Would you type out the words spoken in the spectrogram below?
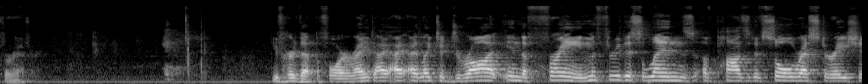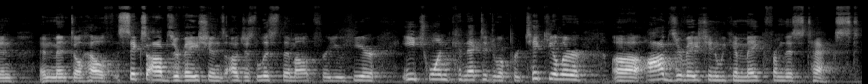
forever. You've heard that before, right? I, would like to draw it in the frame through this lens of positive soul restoration and mental health. Six observations, I'll just list them out for you here, each one connected to a particular uh, observation we can make from this text.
